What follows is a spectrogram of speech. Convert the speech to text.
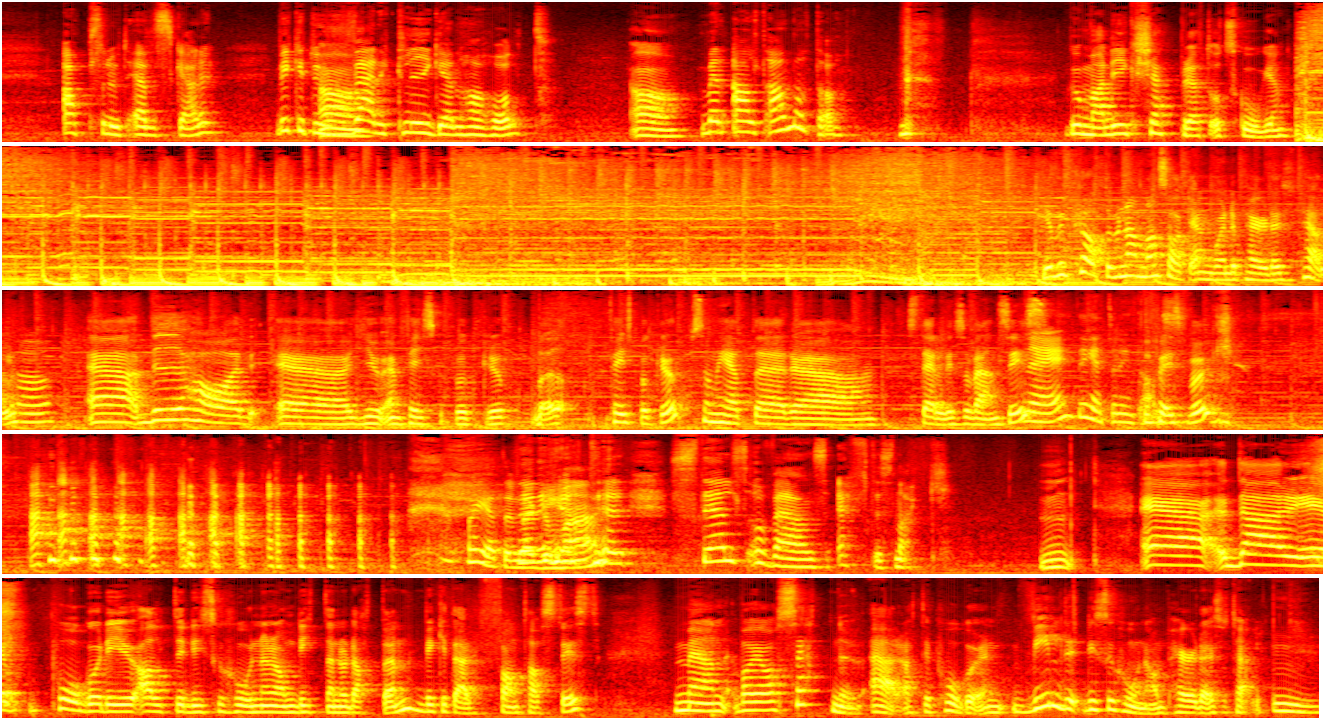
absolut älskar. Vilket du Ja. verkligen har hållit. Ja. Men allt annat då? Gumman, det gick käpprätt åt skogen. Jag vill prata om en annan sak angående Paradise Hotel. Ja. Eh, vi har eh, ju en Facebookgrupp, Facebookgrupp som heter eh, Stellis och Vansis Nej, det heter det inte på alls. Facebook. Vad heter den där Den gumman? heter Ställs och Vans eftersnack. Mm. Eh, där eh, pågår det ju alltid diskussioner om ditten och datten, vilket är fantastiskt. Men vad jag har sett nu är att det pågår en vild diskussion om Paradise Hotel.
